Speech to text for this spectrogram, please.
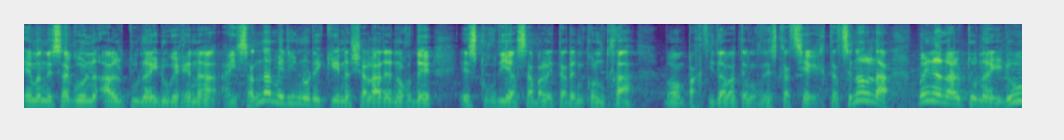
Eman ezagun altu nahi dugerena aizan da merinorekin xalaren orde eskurdia zabaletaren kontra bon partida baten ordezkatzia gertatzen alda. Baina altu nahi du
